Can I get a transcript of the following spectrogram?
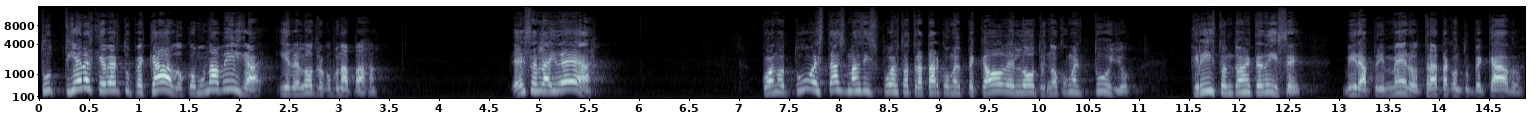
Tú tienes que ver tu pecado como una viga y el otro como una paja. Esa es la idea. Cuando tú estás más dispuesto a tratar con el pecado del otro y no con el tuyo, Cristo entonces te dice, mira, primero trata con tu pecado.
